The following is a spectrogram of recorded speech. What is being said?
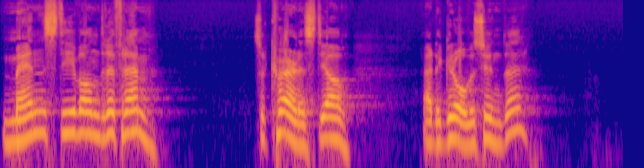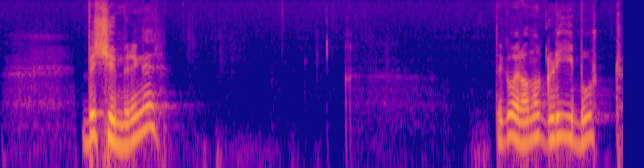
Mens de vandrer frem, så kveles de av Er det grove synder? bekymringer. Det går an å gli bort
